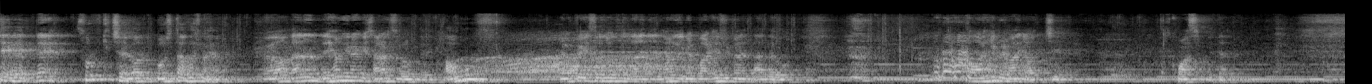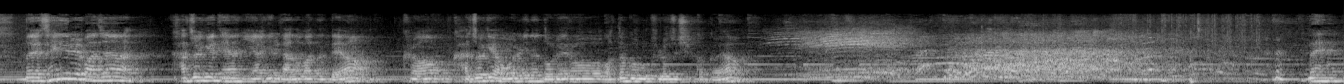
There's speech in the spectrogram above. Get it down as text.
제 멋있대. 형님, 네. 소름 끼쳐요. 멋있다고 하지 마요. 왜요? 나는 내 형이란 게 자랑스러운데. 아우, 옆에 있어줘서 나는 형 이런 말 해주면 나도 더 힘을 많이 얻지. 고맙습니다. 네, 생일을 맞아 가족에 대한 이야기를 나눠봤는데요. 그럼 가족에 어울리는 노래로 어떤 곡을 불러주실 건가요? 네.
